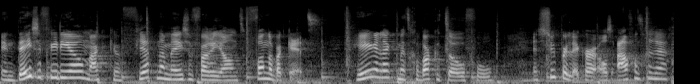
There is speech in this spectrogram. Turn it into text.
In deze video maak ik een Vietnamese variant van de baguette. Heerlijk met gebakken tofu en super lekker als avondgerecht.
